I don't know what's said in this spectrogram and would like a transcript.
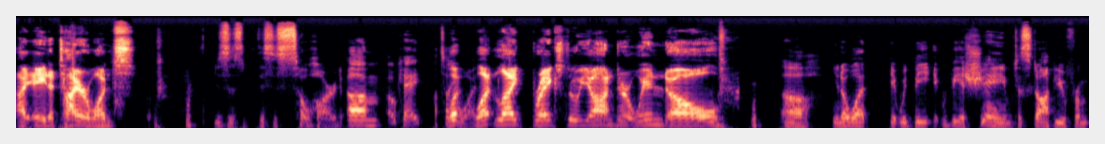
I ate a tire once. This is this is so hard. Um, okay, I'll tell What you what. what light breaks through yonder window? Oh, you know what? It would be it would be a shame to stop you from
